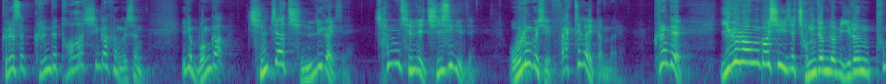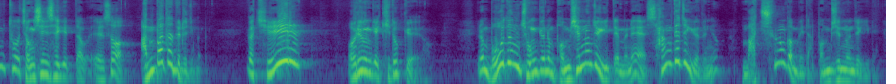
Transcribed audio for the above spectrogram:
그래서 그런데 더 심각한 것은 이게 뭔가 진짜 진리가 있어요. 참 진리, 지식이 이제 옳은 것이 팩트가 있단 말이에요. 그런데 이런 것이 이제 점점점 이런 풍토 정신 세계에서 안 받아들여진 겁니다. 그러니까 제일 어려운 게 기독교예요. 이런 모든 종교는 범신론적이기 때문에 상대적이거든요. 맞추는 겁니다. 범신론적이기 때문에.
